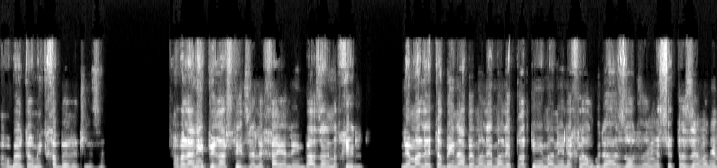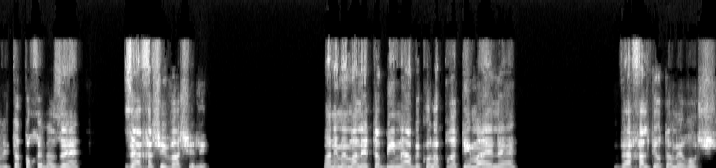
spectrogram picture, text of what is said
הרבה יותר מתחברת לזה. אבל אני פירשתי את זה לחיילים, ואז אני מתחיל למלא את הבינה במלא מלא פרטים, אני אלך לאוגדה הזאת ואני אעשה את הזה ואני אביא את התוכן הזה, זה החשיבה שלי. ואני ממלא את הבינה בכל הפרטים האלה, ואכלתי אותה מראש.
